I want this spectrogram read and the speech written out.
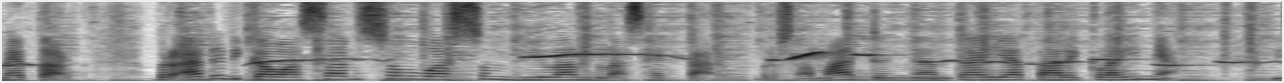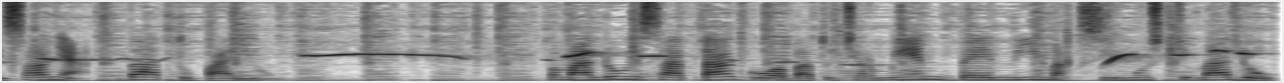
meter berada di kawasan seluas 19 hektar bersama dengan daya tarik lainnya, misalnya batu payung. Pemandu wisata Goa Batu Cermin Benny Maximus Cimado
